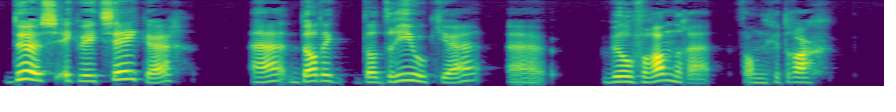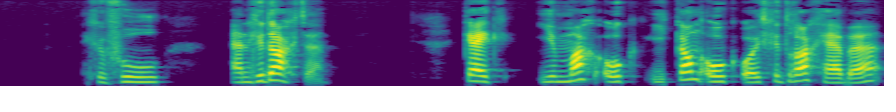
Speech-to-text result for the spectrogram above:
Dus ik weet zeker, dat ik dat driehoekje uh, wil veranderen van gedrag, gevoel en gedachte. Kijk, je mag ook, je kan ook ooit gedrag hebben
